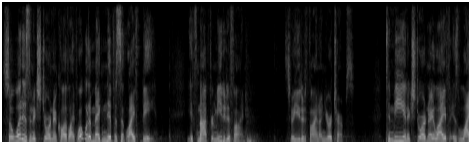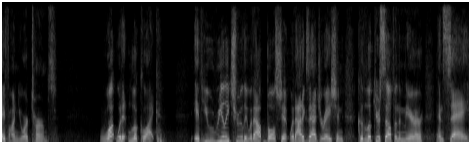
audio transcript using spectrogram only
So, what is an extraordinary quality of life? What would a magnificent life be? It's not for me to define, it's for you to define on your terms. To me, an extraordinary life is life on your terms. What would it look like if you really, truly, without bullshit, without exaggeration, could look yourself in the mirror and say,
